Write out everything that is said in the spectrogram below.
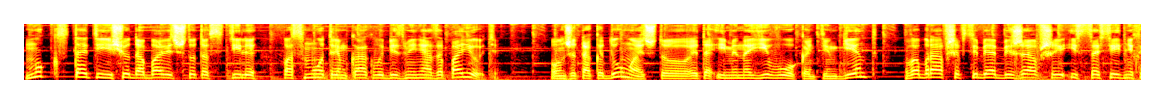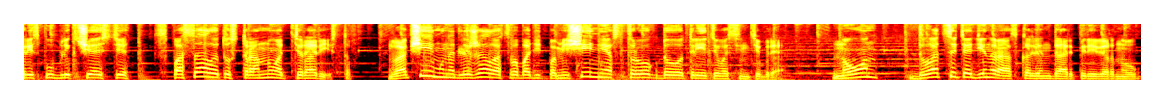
Мог, кстати, еще добавить что-то в стиле «Посмотрим, как вы без меня запоете». Он же так и думает, что это именно его контингент, вобравший в себя бежавшие из соседних республик части, спасал эту страну от террористов. Вообще ему надлежало освободить помещение в срок до 3 сентября. Но он 21 раз календарь перевернул,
